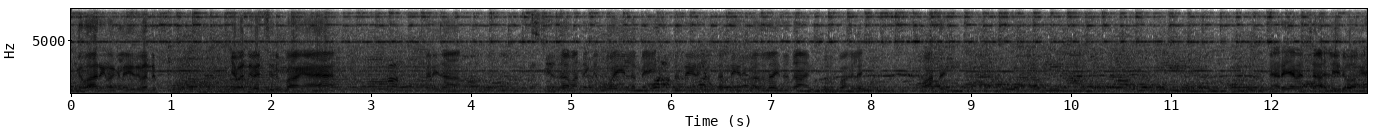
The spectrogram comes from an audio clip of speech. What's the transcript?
இங்கே பாருங்க மக்களை இது வந்து இங்கே வந்து வச்சிருப்பாங்க. சரிதான். இதுதான் வந்து இங்கே கோயிலில் மெயின் திருநீர் திருநீர் இதுதான் இங்கே கொடுப்பாங்களே. பார்த்து நிறைய வச்சா அள்ளிடுவாங்க.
